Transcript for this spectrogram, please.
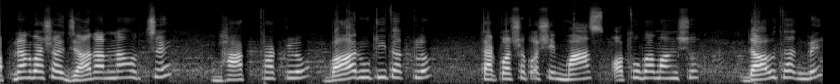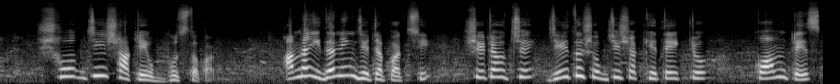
আপনার বাসায় যা রান্না হচ্ছে, ভাত থাকল বা রুটি থাকল, তার পাশাপাশি মাছ অথবা মাংস ডাল থাকবে সবজি শাকে অভ্যস্ত করে। আমরা ইদানিং যেটা পাচ্ছি, সেটা হচ্ছে যেহেতু সবজি শাক খেতে একটু কম টেস্ট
